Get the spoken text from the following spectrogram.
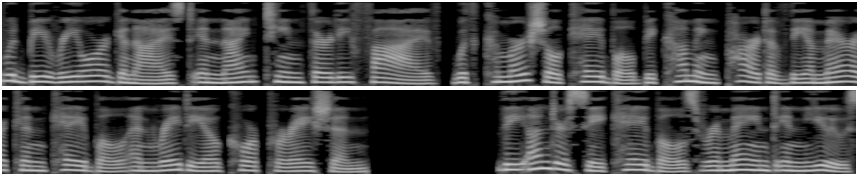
would be reorganized in 1935, with commercial cable becoming part of the American Cable and Radio Corporation. The undersea cables remained in use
